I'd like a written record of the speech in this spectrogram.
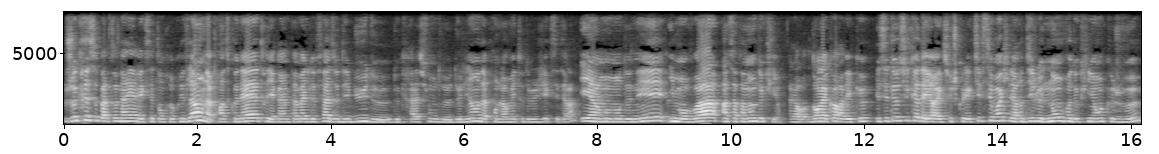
je crée ce partenariat avec cette entreprise-là, on apprend à se connaître, il y a quand même pas mal de phases au début de, création de, liens, d'apprendre leur méthodologie, etc. Et à un moment donné, ils m'envoient un certain nombre de clients. Alors dans l'accord avec eux, et c'était aussi le cas d'ailleurs avec Switch Collective, c'est moi qui leur dis le nombre de clients que je veux,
